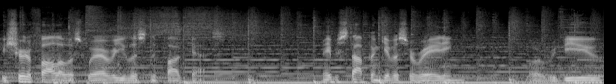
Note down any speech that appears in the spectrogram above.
be sure to follow us wherever you listen to podcasts. Maybe stop and give us a rating or a review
